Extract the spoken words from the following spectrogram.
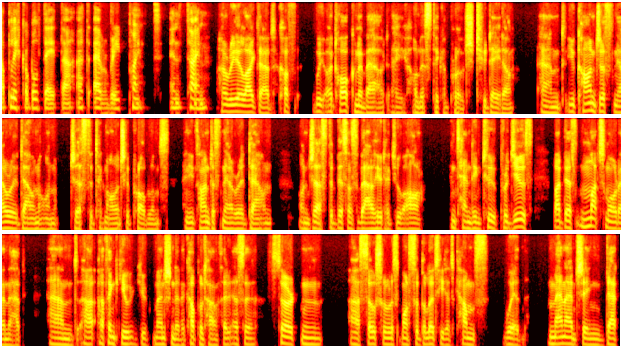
applicable data at every point in time. I really like that because we are talking about a holistic approach to data. And you can't just narrow it down on just the technology problems. And you can't just narrow it down on just the business value that you are intending to produce. But there's much more than that. And uh, I think you, you mentioned it a couple of times that there's a certain uh, social responsibility that comes with managing that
